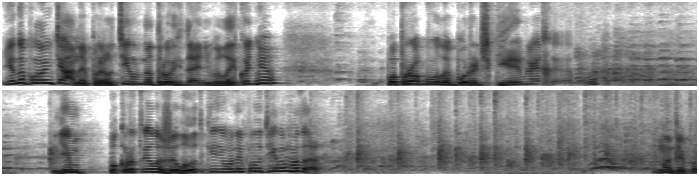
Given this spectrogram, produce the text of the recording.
Інопланетяни прилетіли на другий день Великодня, попробували бурячки, бляха. Їм покрутили желудки, і вони полетіли назад. Ну, типу.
